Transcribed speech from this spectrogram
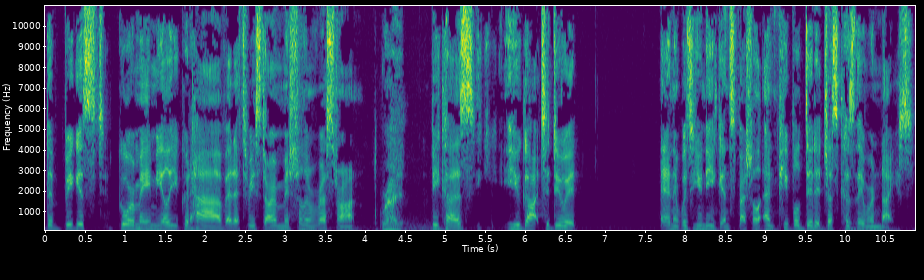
the biggest gourmet meal you could have at a three star Michelin restaurant. Right. Because you got to do it and it was unique and special and people did it just because they were nice.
